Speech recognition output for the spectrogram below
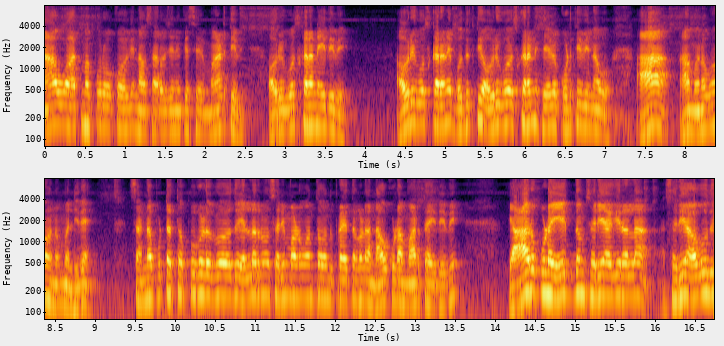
ನಾವು ಆತ್ಮಪೂರ್ವಕವಾಗಿ ನಾವು ಸಾರ್ವಜನಿಕ ಸೇವೆ ಮಾಡ್ತೀವಿ. ಅವರಿಗೋಸ್ಕರನೇ ಇದ್ದೀವಿ. ಅವರಿಗೋಸ್ಕರನೇ ಬದುಕ್ತೀವಿ. ಅವರಿಗೋಸ್ಕರನೇ ಸೇವೆ ಕೊಡ್ತೀವಿ ನಾವು. ಆ ಆ ಮನೋಭಾವ ನಮ್ಮಲ್ಲಿದೆ. ಸಣ್ಣ ಪುಟ್ಟ ತಪ್ಪುಗಳು ಎಲ್ಲರನ್ನೂ ಸರಿ ಮಾಡುವಂಥ ಒಂದು ಪ್ರಯತ್ನಗಳನ್ನ ನಾವು ಕೂಡ ಮಾಡ್ತಾ ಇದ್ದೀವಿ. ಯಾರು ಕೂಡ ಏಕ್ದಮ್ ಸರಿಯಾಗಿರಲ್ಲ ಸರಿ ಆಗೋದೂ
